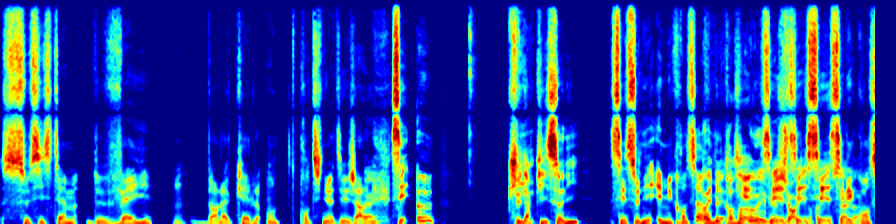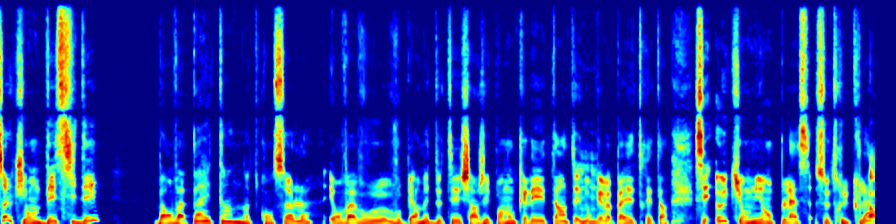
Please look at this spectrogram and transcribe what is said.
ce système de veille hmm. dans laquelle on continue à télécharger. C'est eux qui. Tu veux dire qui Sony? C'est Sony et Microsoft. Oui, Microsoft, oui, bien sûr. C'est les consoles qui ont décidé bah, on va pas éteindre notre console et on va vous, vous permettre de télécharger pendant qu'elle est éteinte et donc hmm. elle va pas être éteinte. C'est eux qui ont mis en place ce truc-là.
